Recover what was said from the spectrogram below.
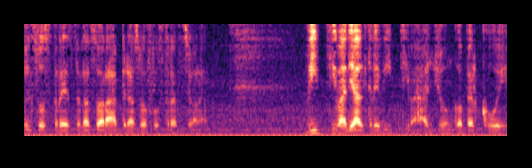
il suo stress, la sua rabbia, la sua frustrazione. Vittima di altre vittime, aggiungo, per cui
